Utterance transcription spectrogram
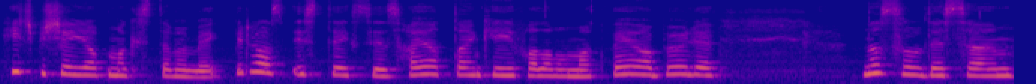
hiçbir şey yapmak istememek, biraz isteksiz, hayattan keyif alamamak veya böyle nasıl desem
